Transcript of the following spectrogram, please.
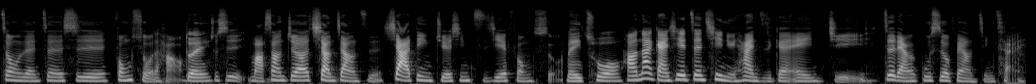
这种人真的是封锁的好，对，就是马上就要像这样子下定决心直接封锁。没错。好，那感谢蒸汽女汉子跟 Angie 这两个故事都非常精彩。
